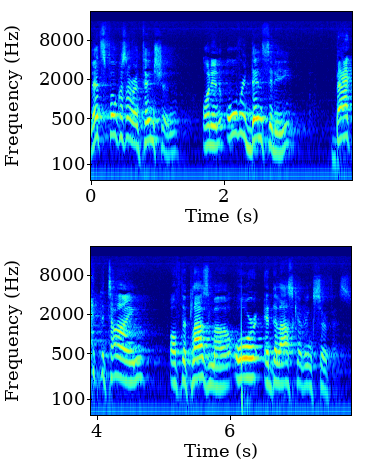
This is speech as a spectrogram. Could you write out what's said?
Let's focus our attention on an overdensity back at the time of the plasma or at the last scattering surface.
